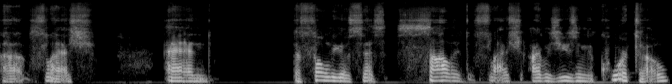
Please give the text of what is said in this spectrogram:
uh, flesh, and the folio says solid flesh. I was using the quarto.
